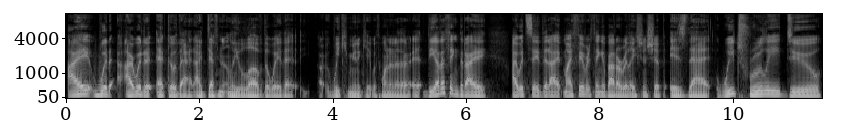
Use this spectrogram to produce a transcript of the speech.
I would I would echo that. I definitely love the way that uh, we communicate with one another. Uh, The other thing that I I would say that I my favorite thing about our relationship is that we truly do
